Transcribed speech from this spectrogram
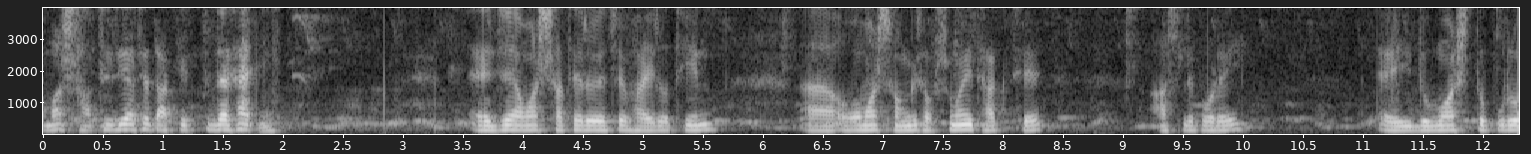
আমার সাথে যে আছে তাকে একটু দেখাই। এই যে আমার সাথে রয়েছে ভাই রথিন ও আমার সঙ্গে সবসময়ই থাকছে, আসলে পরে এই দু মাস তো পুরো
